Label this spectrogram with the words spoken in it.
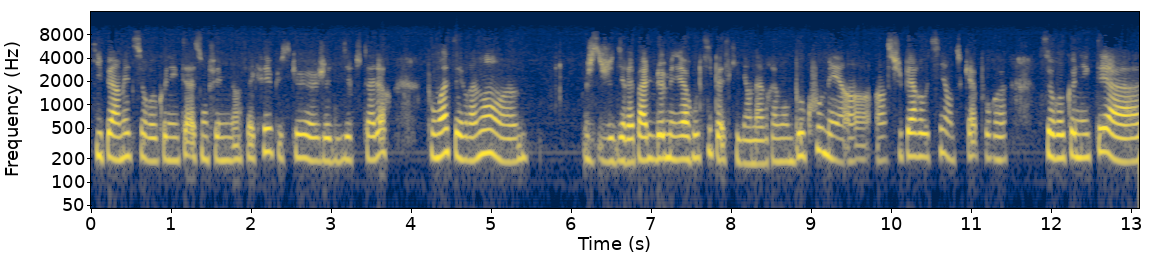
qui permet de se reconnecter à son féminin sacré, puisque je disais tout à l'heure, pour moi, c'est vraiment je, ne dirais pas le meilleur outil parce qu'il y en a vraiment beaucoup, mais un, super outil en tout cas pour se reconnecter à,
